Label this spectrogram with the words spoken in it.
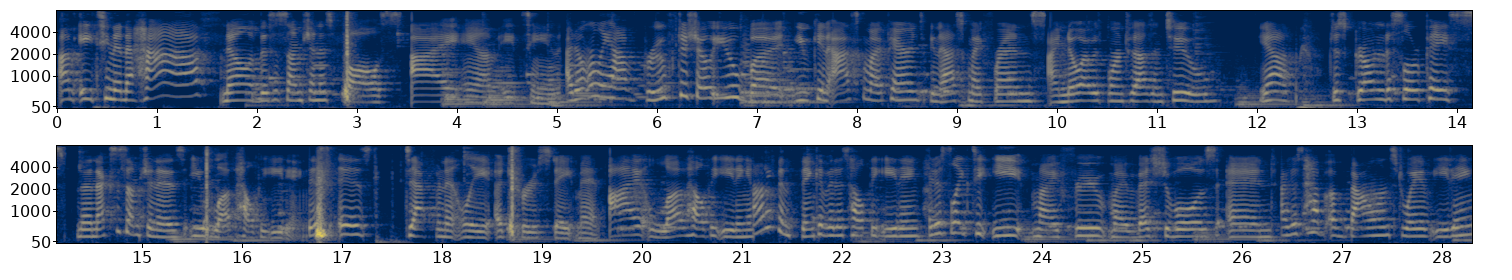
I'm 18 and a half. No, this assumption is false. I am 18. I don't really have proof to show you, but you can ask my parents, you can ask my friends. I know I was born 2002. Yeah, just grown at a slower pace. The next assumption is you love healthy eating. This is definitely a true statement. I love healthy eating I don't even think of it as healthy eating. I just like to eat my fruit, my vegetables, and I just have a balanced way of eating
